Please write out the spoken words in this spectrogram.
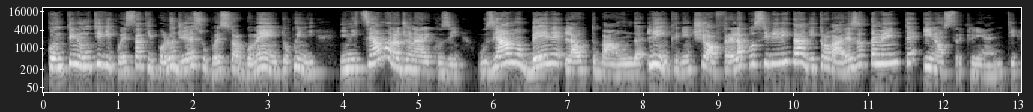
contenuti di questa tipologia e su questo argomento. Quindi iniziamo a ragionare così. Usiamo bene l'outbound. LinkedIn ci offre la possibilità di trovare esattamente i nostri clienti.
